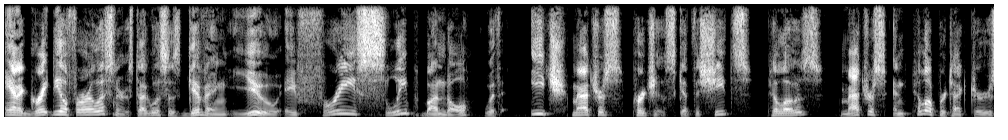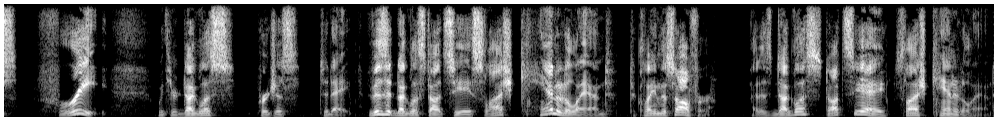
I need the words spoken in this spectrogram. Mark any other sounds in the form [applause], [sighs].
and a great deal for our listeners. Douglas is giving you a free sleep bundle with each mattress purchase. Get the sheets, pillows, mattress, and pillow protectors free with your Douglas purchase today. Visit douglas.ca slash Canadaland to claim this offer. That is douglas.ca slash Canadaland.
